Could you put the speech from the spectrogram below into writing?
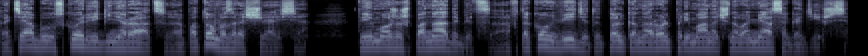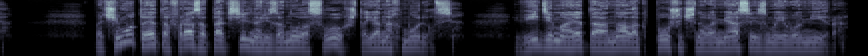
«Хотя бы ускорь регенерацию, а потом возвращайся. Ты можешь понадобиться, а в таком виде ты только на роль приманочного мяса годишься». Почему-то эта фраза так сильно резанула слух, что я нахмурился. Видимо, это аналог пушечного мяса из моего мира.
